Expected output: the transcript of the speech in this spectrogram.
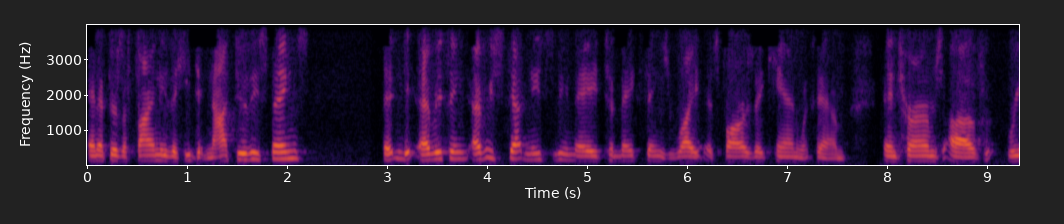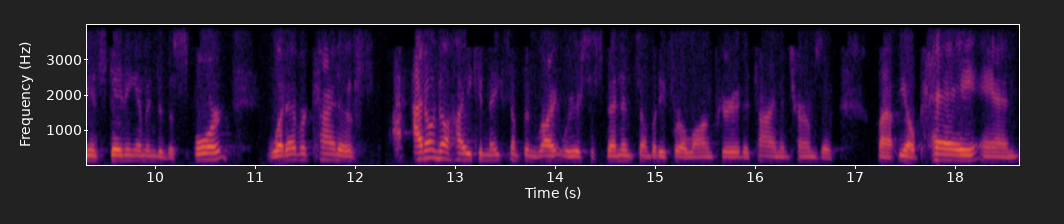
And if there's a finding that he did not do these things, it, everything, every step needs to be made to make things right as far as they can with him in terms of reinstating him into the sport, whatever kind of I don't know how you can make something right where you're suspending somebody for a long period of time in terms of uh, you know pay and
